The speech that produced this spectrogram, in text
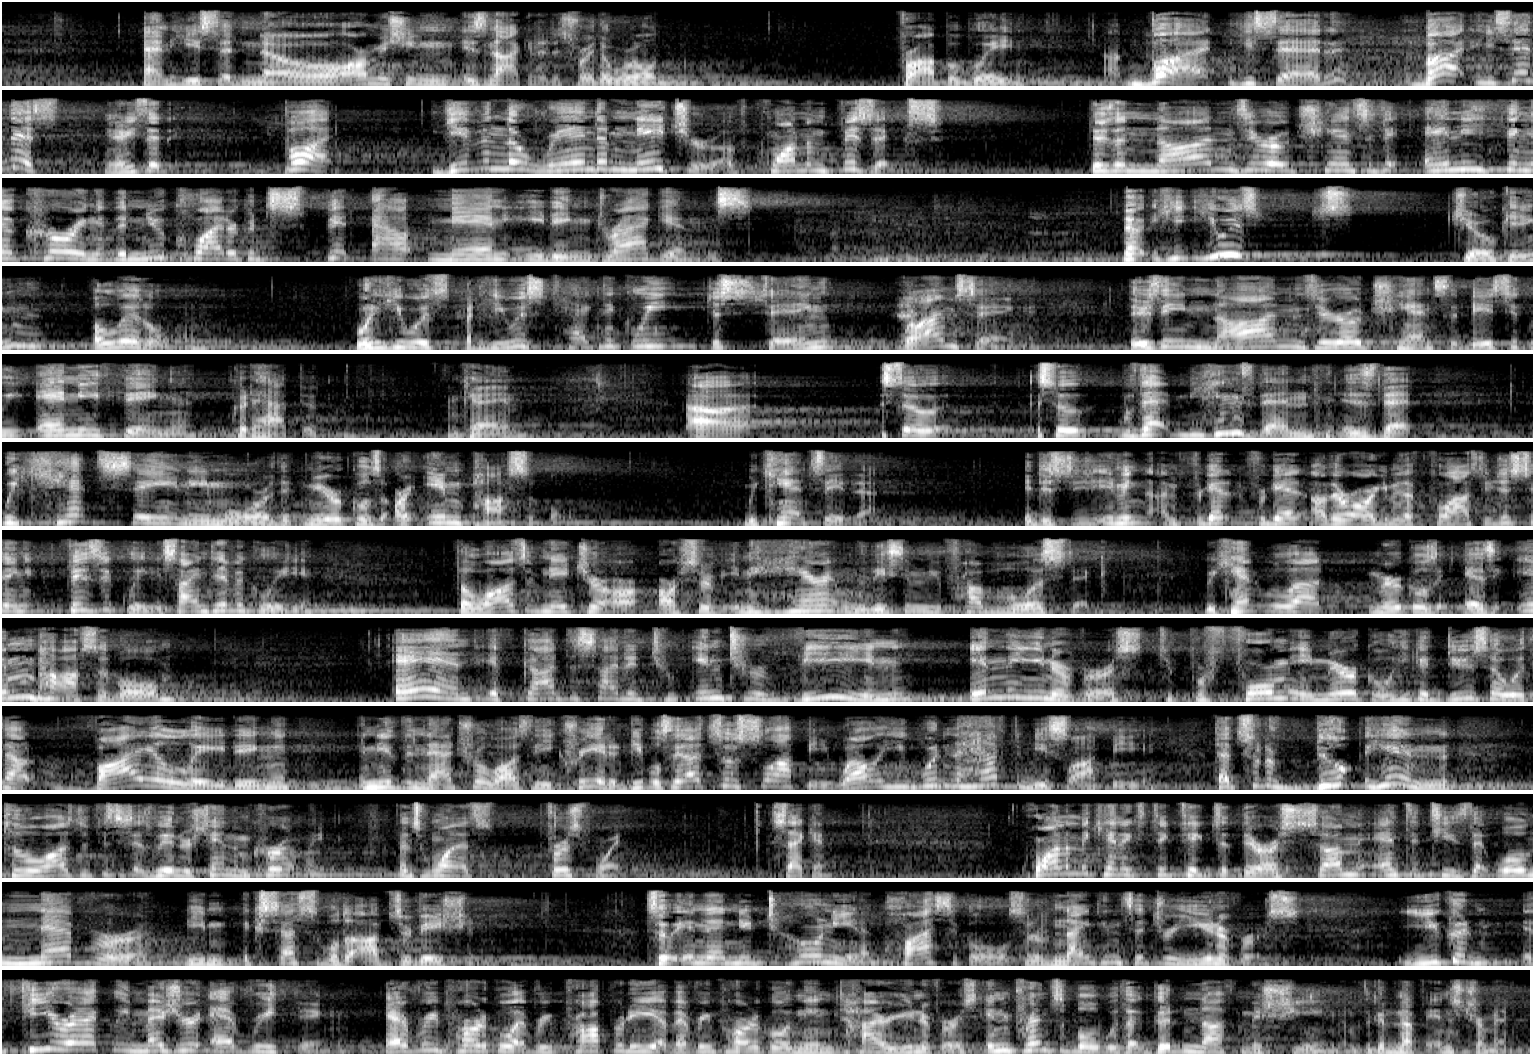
And he said, "No, our machine is not going to destroy the world. Probably." Uh, but he said, but he said this, you know, he said, but given the random nature of quantum physics, there's a non zero chance of anything occurring that the new collider could spit out man eating dragons. Now, he, he was joking a little. What he was, but he was technically just saying what I'm saying. There's a non zero chance that basically anything could happen. Okay? Uh, so, so what that means then is that we can't say anymore that miracles are impossible. We can't say that. It just even um, forget forget other arguments of philosophy. Just saying physically, scientifically, the laws of nature are, are sort of inherently they seem to be probabilistic. We can't rule out miracles as impossible. And if God decided to intervene in the universe to perform a miracle, he could do so without violating any of the natural laws that he created. People say that's so sloppy. Well, he wouldn't have to be sloppy. That's sort of built in to the laws of physics as we understand them currently. That's one. That's first point. Second, quantum mechanics dictates that there are some entities that will never be accessible to observation. So, in a Newtonian, a classical sort of 19th century universe, you could theoretically measure everything, every particle, every property of every particle in the entire universe, in principle, with a good enough machine, with a good enough instrument.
